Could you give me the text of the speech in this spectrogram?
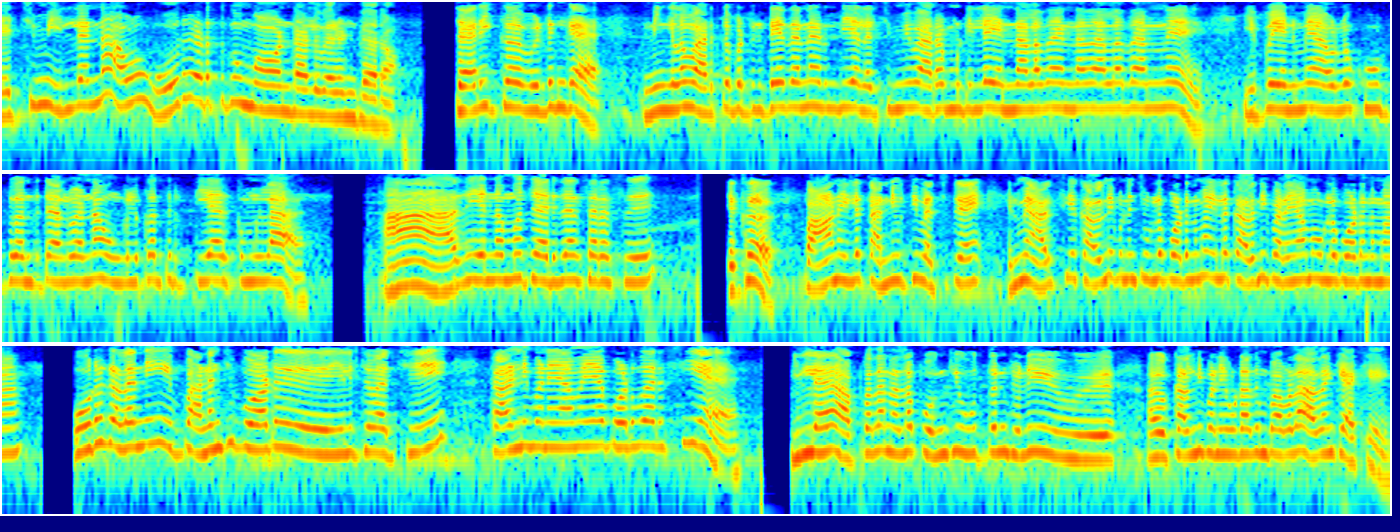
லட்சுமி இல்லைன்னா அவன் ஒரு இடத்துக்கும் போக வேண்டாள் சரிக்கா விடுங்க. நீங்களும் வருத்தப்பட்டுக்கிட்டே தானே இருந்தியா லட்சுமி வர முடியல. என்னாலதான் என்னதாலதான்னு. இப்போ இனிமே அவ்வளோ கூப்பிட்டு வந்துட்டாள்வேனா உங்களுக்கும் திருப்தியா இருக்கும்ல? ஆ அது என்னமோ சரிதான் சரசு. ஏக்க பானையில தண்ணி ஊத்தி வச்சுட்டேன். இனிமே அரிசியை கலனி பணிச்சு உள்ள போடணுமா? இல்ல கலனி பணையாம உள்ள போடணுமா? ஒரு கலனி பனைஞ்சு போடு இழுத்து வச்சு கலனி பணையாமையா போடுவா அரிசியை? இல்லை அப்போ தான் நல்லா பொங்கி ஊத்துன்னு சொல்லி கழனி பண்ணி விடாதுன்னு பாவல அதான் கேட்கேன்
